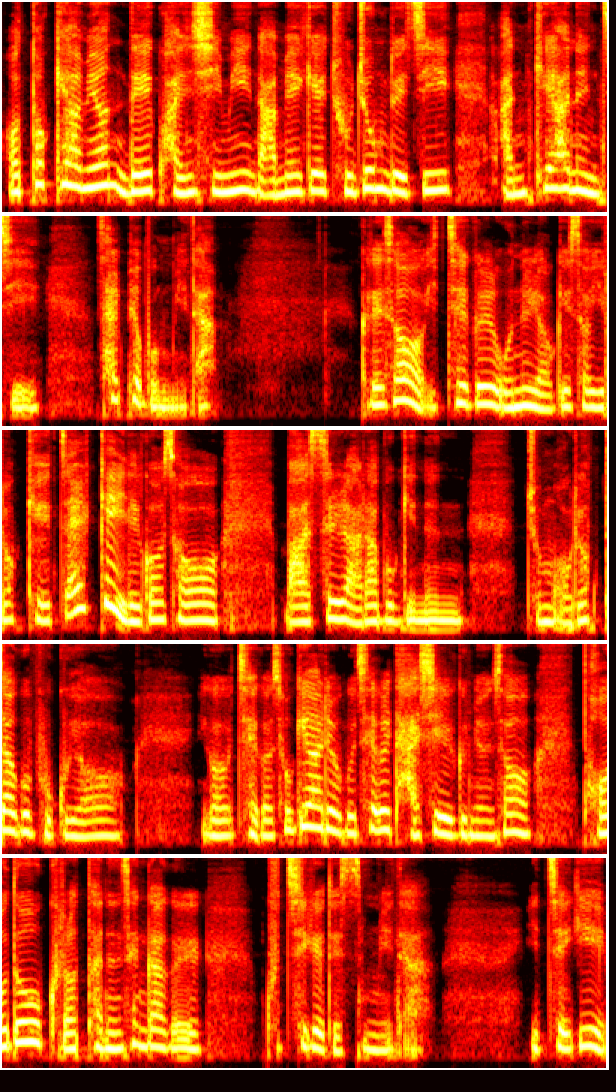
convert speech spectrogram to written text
어떻게 하면 내 관심이 남에게 조종되지 않게 하는지 살펴봅니다. 그래서 이 책을 오늘 여기서 이렇게 짧게 읽어서 맛을 알아보기는 좀 어렵다고 보고요. 이거 제가 소개하려고 책을 다시 읽으면서 더더욱 그렇다는 생각을 굳히게 됐습니다. 이 책이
